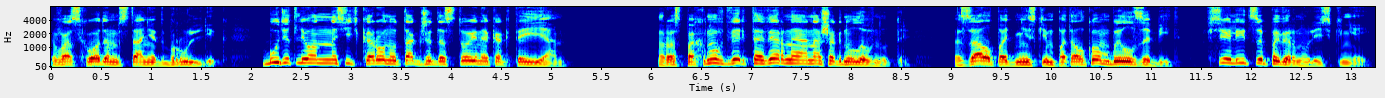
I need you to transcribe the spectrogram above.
восходом станет Бруллик. Будет ли он носить корону так же достойно, как Тейян? Распахнув дверь таверны, она шагнула внутрь. Зал под низким потолком был забит. Все лица повернулись к ней.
